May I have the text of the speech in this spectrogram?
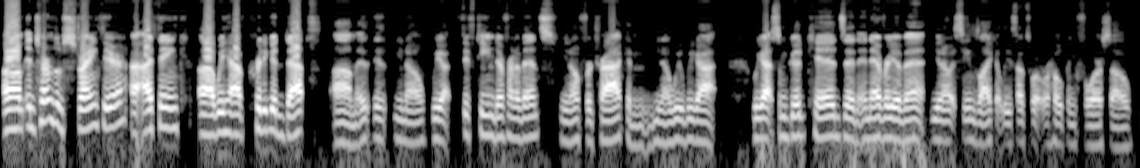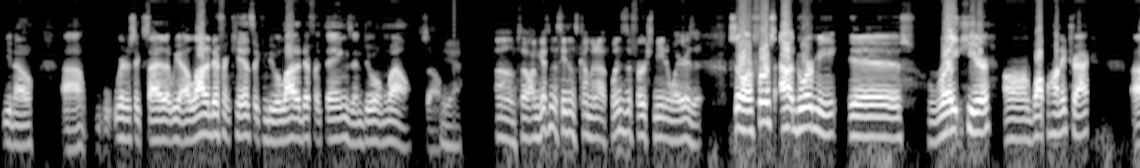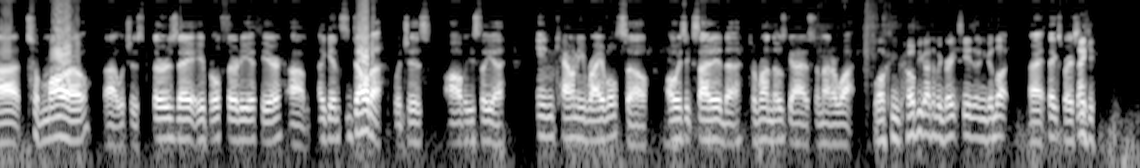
Um, in terms of strength here, I, I think uh, we have pretty good depth. Um, it, it, you know, we got 15 different events, you know, for track, and you know, we, we got we got some good kids in, in every event. You know, it seems like at least that's what we're hoping for. So, you know, uh, we're just excited that we got a lot of different kids that can do a lot of different things and do them well. So, Yeah. Um, so I'm guessing the season's coming up. When's the first meet and where is it? So our first outdoor meet is right here on Wapahani Track uh, tomorrow, uh, which is Thursday, April 30th here um, against Delta, which is obviously a in-county rival. So always excited to, to run those guys no matter what. Well, hope you guys have a great season. Good luck. All right, thanks, Bryce. Thank you.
